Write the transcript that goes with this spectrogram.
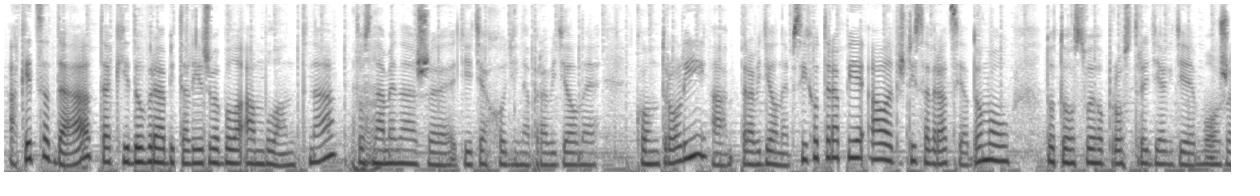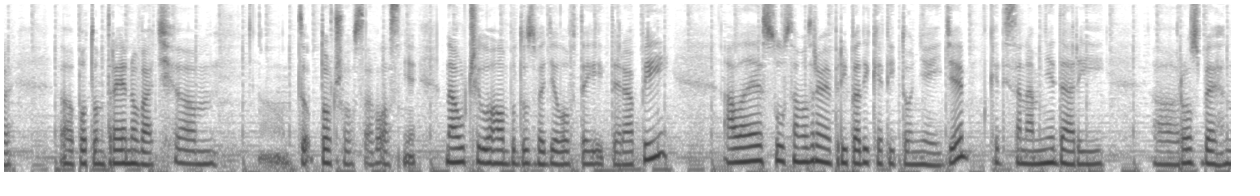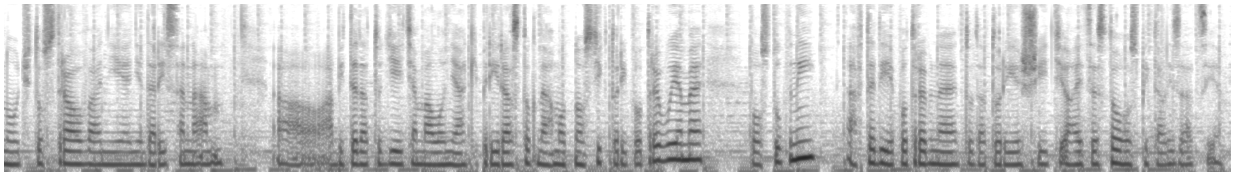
A keď sa dá, tak je dobré, aby tá liečba bola ambulantná. To uh-huh. znamená, že dieťa chodí na pravidelné kontroly a pravidelné psychoterapie, ale vždy sa vracia domov do toho svojho prostredia, kde môže uh, potom trénovať um, to, to, čo sa vlastne naučilo alebo dozvedelo v tej terapii. Ale sú samozrejme prípady, kedy to nejde, kedy sa nám nedarí uh, rozbehnúť to stravovanie, nedarí sa nám aby teda to dieťa malo nejaký prírastok na hmotnosti, ktorý potrebujeme, postupný a vtedy je potrebné teda to riešiť aj cestou hospitalizácie.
